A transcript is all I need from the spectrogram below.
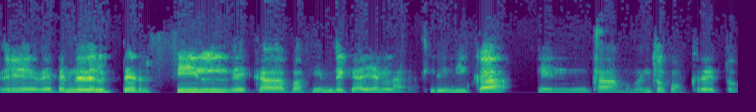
eh, depende del perfil de cada paciente que haya en la clínica en cada momento concreto.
